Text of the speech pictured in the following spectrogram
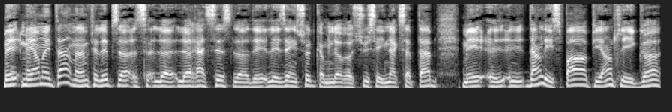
Mais, mais en même temps, Mme Phillips, le, le racisme, là, des- les insultes comme il a reçu, c'est inacceptable. Mais euh, dans les sports, puis entre les gars,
